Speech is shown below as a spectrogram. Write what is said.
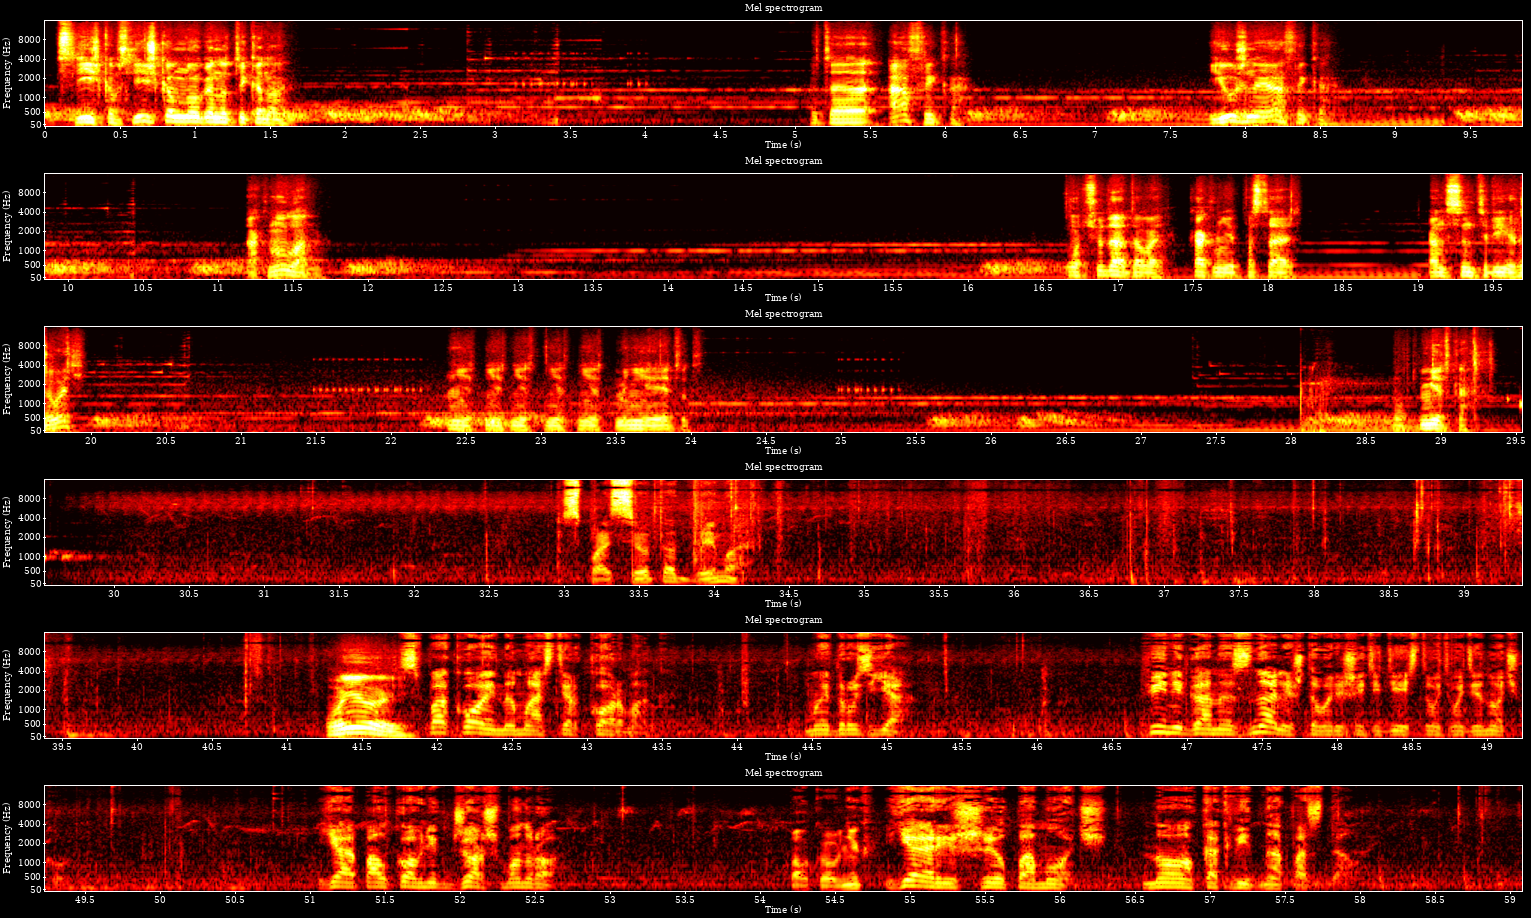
Слишком, слишком много натыкано. Это Африка. Южная Африка. Так, ну ладно. Вот сюда давай. Как мне поставить? Концентрировать. Нет, нет, нет, нет, нет. Мне этот. Вот метка. Спасет от дыма. Ой-ой. Спокойно, мастер Кормак. Мы друзья. Финниганы знали, что вы решите действовать в одиночку. Я полковник Джордж Монро. Полковник, Я решил помочь, но, как видно, опоздал.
